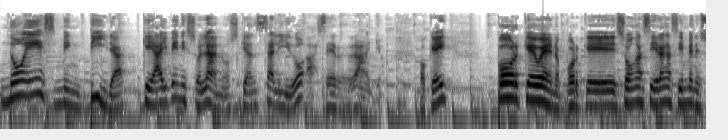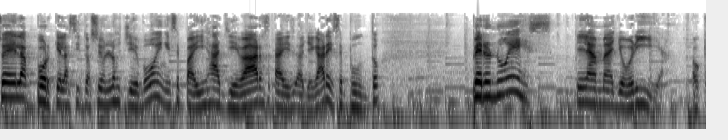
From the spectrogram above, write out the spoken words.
No es mentira que hay venezolanos que han salido a hacer daño, ¿ok? Porque, bueno, porque son así, eran así en Venezuela, porque la situación los llevó en ese país a, llevar, a, a llegar a ese punto. Pero no es la mayoría, ¿ok?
